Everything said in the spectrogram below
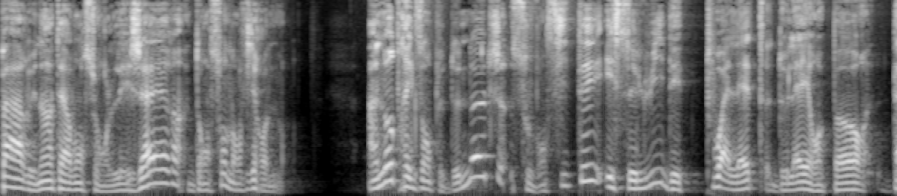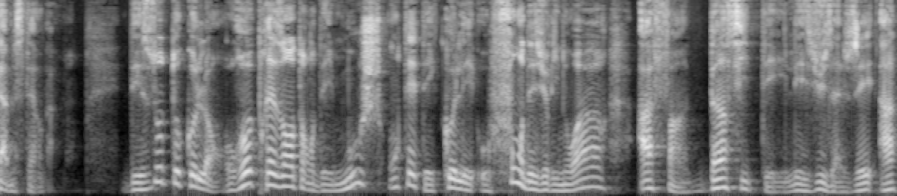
par une intervention légère dans son environnement. Un autre exemple de nudge, souvent cité, est celui des toilettes de l'aéroport d'Amsterdam des autocollants représentant des mouches ont été collés au fond des urinoirs afin d'inciter les usagers à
